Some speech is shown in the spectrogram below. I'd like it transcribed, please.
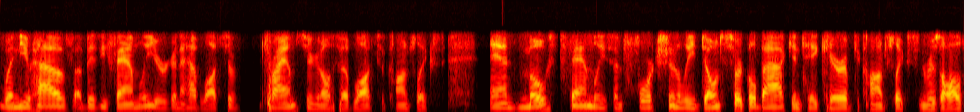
when you have a busy family, you're going to have lots of triumphs. You're going to also have lots of conflicts. And most families, unfortunately, don't circle back and take care of the conflicts and resolve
